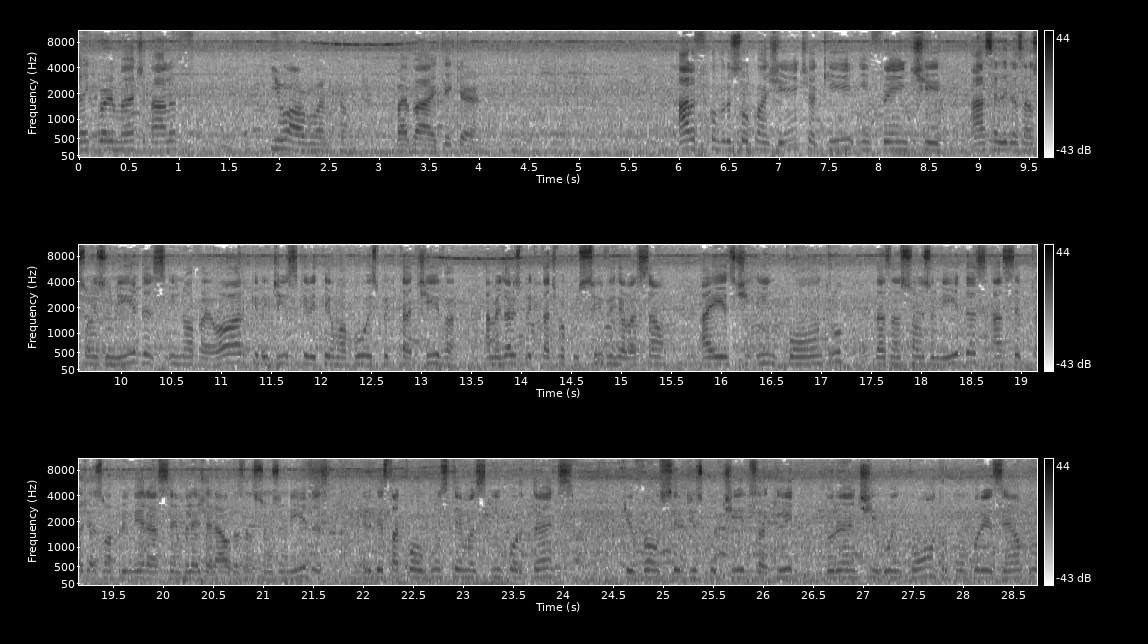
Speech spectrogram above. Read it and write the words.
Thank you very much, Aleph. You are welcome. Bye bye, take care. Aleph conversou com a gente aqui em frente à sede das Nações Unidas em Nova York. Ele disse que ele tem uma boa expectativa, a melhor expectativa possível em relação a este encontro das Nações Unidas, a 71ª Assembleia Geral das Nações Unidas. Ele destacou alguns temas importantes que vão ser discutidos aqui durante o encontro, como por exemplo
